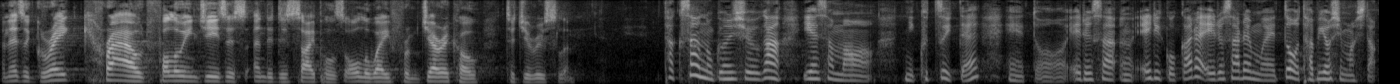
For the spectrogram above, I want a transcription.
And there's a great crowd following Jesus and the disciples all the way from Jericho to Jerusalem. たくさんの群衆がイエス様にくっついて、えー、とエルサうんエリコからエルサレムへと旅をしました。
